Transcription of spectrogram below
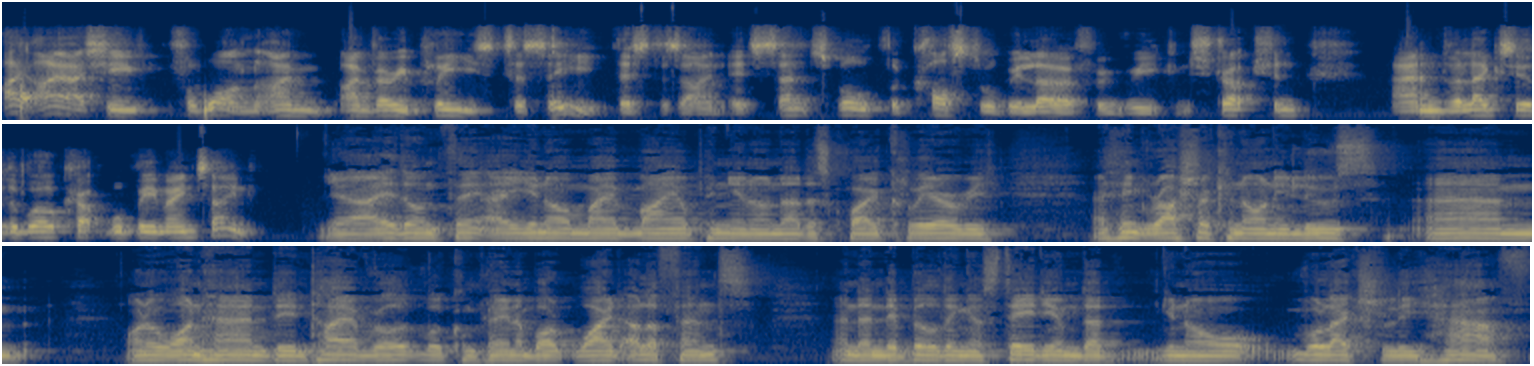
I, I, actually, for one, I'm I'm very pleased to see this design. It's sensible. The cost will be lower through reconstruction, and the legacy of the World Cup will be maintained. Yeah, I don't think I, you know my my opinion on that is quite clear. We, I think Russia can only lose. Um, on the one hand, the entire world will complain about white elephants, and then they're building a stadium that you know will actually have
